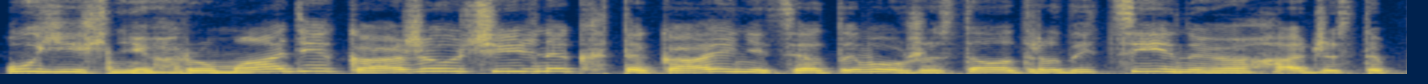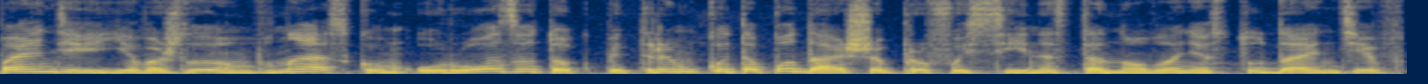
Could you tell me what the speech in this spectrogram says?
У їхній громаді, каже очільник, така ініціатива вже стала традиційною, адже стипендії є важливим внеском у розвиток, підтримку та подальше професійне становлення студентів.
